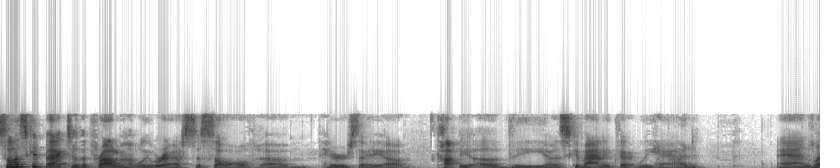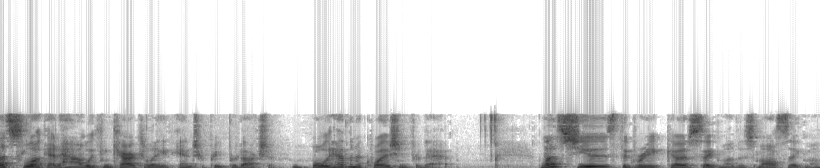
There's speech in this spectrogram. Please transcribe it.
So let's get back to the problem that we were asked to solve. Um, here's a uh, copy of the uh, schematic that we had. And let's look at how we can calculate entropy production. Well, we have an equation for that. Let's use the Greek uh, sigma, the small sigma,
